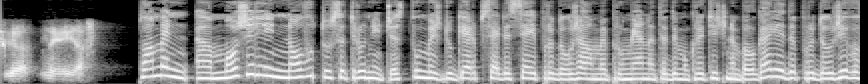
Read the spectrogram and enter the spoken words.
сега не е ясно. Пламен, а може ли новото сътрудничество между ГЕРБ, СДС и продължаваме промяната Демократична България да продължи в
